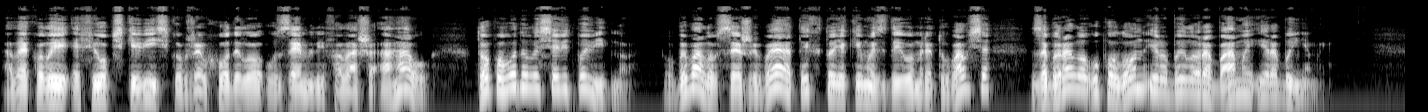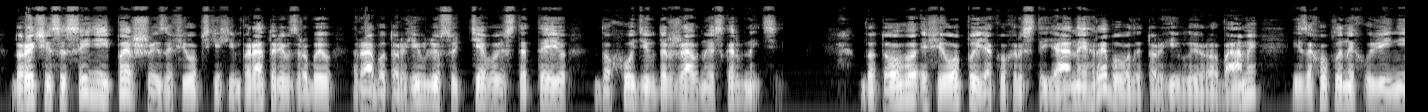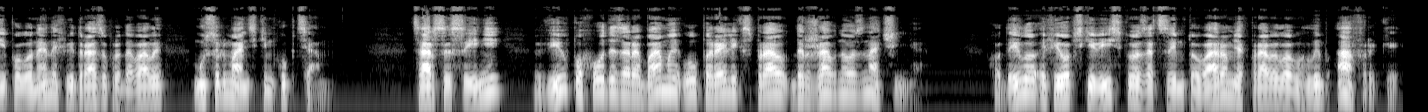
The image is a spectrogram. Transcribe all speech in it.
Але коли ефіопське військо вже входило у землі Фалаша Агау, то поводилося відповідно вбивало все живе, а тих, хто якимось дивом рятувався, забирало у полон і робило рабами і рабинями. До речі, Сисиній перший з ефіопських імператорів зробив работоргівлю суттєвою статтею доходів державної скарбниці. До того ефіопи, як християни, гребували торгівлею рабами і захоплених у війні полонених відразу продавали мусульманським купцям. Цар Сисиній ввів походи за рабами у перелік справ державного значення. Ходило ефіопське військо за цим товаром, як правило, вглиб Африки.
